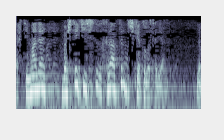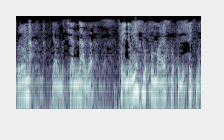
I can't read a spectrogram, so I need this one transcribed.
احتمالا بشتيكي خلاف تردش كتو بسريان لبرونا يا المتيان نادا فإنه يخلق ما يخلق لحكمة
